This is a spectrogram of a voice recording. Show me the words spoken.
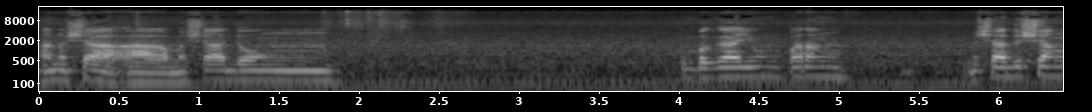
ano siya, ah, masyadong, kumbaga yung parang masyado siyang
